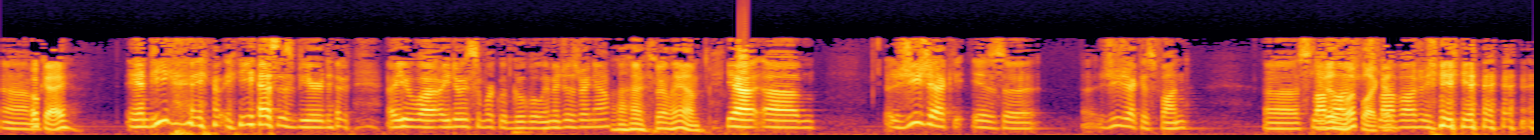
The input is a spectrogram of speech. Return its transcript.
Um, okay. And he he has his beard. Are you uh, are you doing some work with Google Images right now? I certainly am. Yeah, um, Zizek is uh, Zizek is fun. Uh, Slavoj, doesn't look like it. Yeah.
